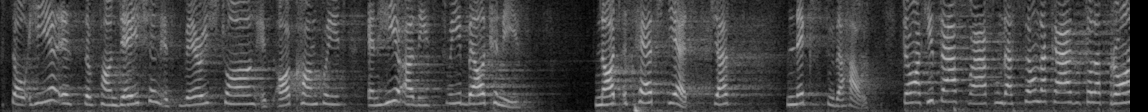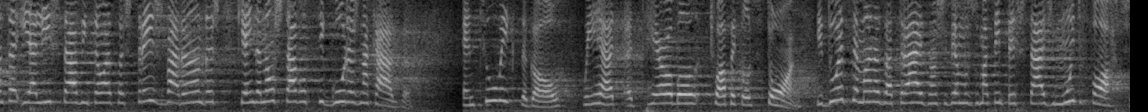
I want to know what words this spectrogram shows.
So here is the foundation. It's very strong. It's all concrete. And here are these three balconies, not attached yet, just next to the house. Então aqui está a fundação da casa toda pronta e ali estavam então essas três varandas que ainda não estavam seguras na casa. And two weeks ago, we had a terrible tropical storm. E duas semanas atrás nós tivemos uma tempestade muito forte.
